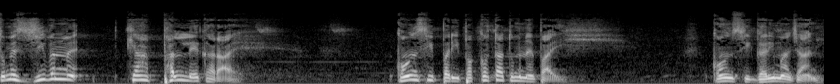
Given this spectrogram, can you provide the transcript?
तुम इस जीवन में क्या फल लेकर आए? कौन सी परिपक्वता तुमने पाई? कौन सी गरिमा जानी?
